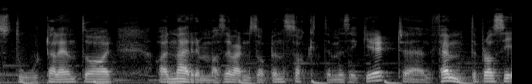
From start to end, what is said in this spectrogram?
stort talent og har, har nærma seg verdenstoppen sakte, men sikkert. En femteplass i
